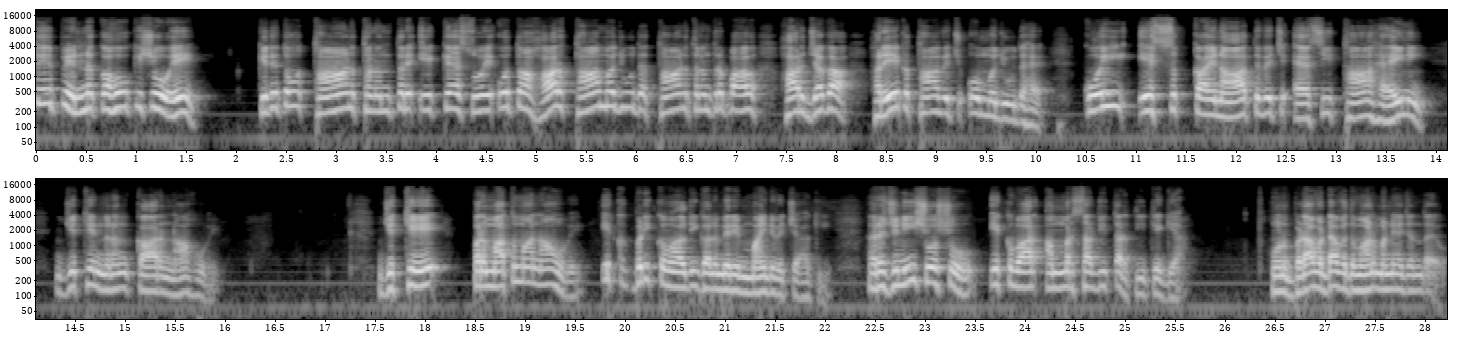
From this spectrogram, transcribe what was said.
ਤੇ ਭਿੰਨ ਕਹੋ ਕਿਛ ਹੋਏ ਕਿਤੇ ਤੋਂ ਥਾਨ ਥਨੰਤਰ ਏਕੈ ਸੋਏ, ਉਹ ਤਾਂ ਹਰ ਥਾਂ ਮੌਜੂਦ ਹੈ। ਥਾਨ ਥਨੰਤਰ ਭਾਵ ਹਰ ਜਗ੍ਹਾ, ਹਰੇਕ ਥਾਂ ਵਿੱਚ ਉਹ ਮੌਜੂਦ ਹੈ। ਕੋਈ ਇਸ ਕਾਇਨਾਤ ਵਿੱਚ ਐਸੀ ਥਾਂ ਹੈ ਹੀ ਨਹੀਂ, ਜਿੱਥੇ ਨਿਰੰਕਾਰ ਨਾ ਹੋਵੇ। ਜਿੱਥੇ ਪਰਮਾਤਮਾ ਨਾ ਹੋਵੇ, ਇੱਕ ਬੜੀ ਕਮਾਲ ਦੀ ਗੱਲ ਮੇਰੇ ਮਾਈਂਡ ਵਿੱਚ ਆ ਗਈ। ਰਜਨੀਸ਼ ਓਸ਼ੋ ਇੱਕ ਵਾਰ ਅੰਮ੍ਰਿਤਸਰ ਦੀ ਧਰਤੀ ਤੇ ਗਿਆ। ਹੁਣ ਬੜਾ ਵੱਡਾ ਵਿਦਵਾਨ ਮੰਨਿਆ ਜਾਂਦਾ ਹੈ ਉਹ।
